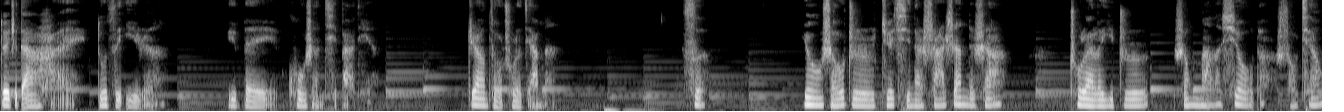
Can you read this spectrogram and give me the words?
对着大海，独自一人，预备哭上七八天。这样走出了家门。四，用手指撅起那沙山的沙，出来了一支生满了锈的手枪。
